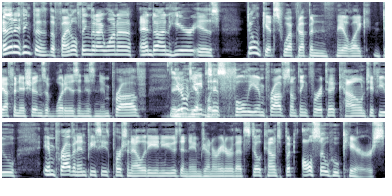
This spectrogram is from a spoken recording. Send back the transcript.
And then I think the the final thing that I want to end on here is don't get swept up in you know, like definitions of what is and isn't improv. Yeah, You don't yeah, need please. to fully improv something for it to count. If you improv an NPC's personality and you used a name generator, that still counts, but also who cares?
